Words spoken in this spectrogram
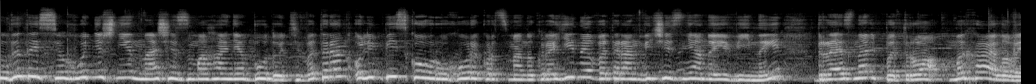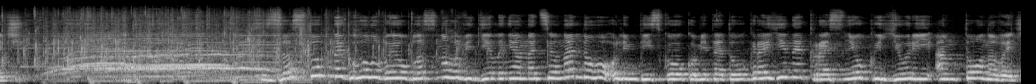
Судити сьогоднішні наші змагання будуть ветеран олімпійського руху, рекордсмен України, ветеран вітчизняної війни Дрезналь Петро Михайлович. Заступник голови обласного відділення Національного олімпійського комітету України Краснюк Юрій Антонович.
